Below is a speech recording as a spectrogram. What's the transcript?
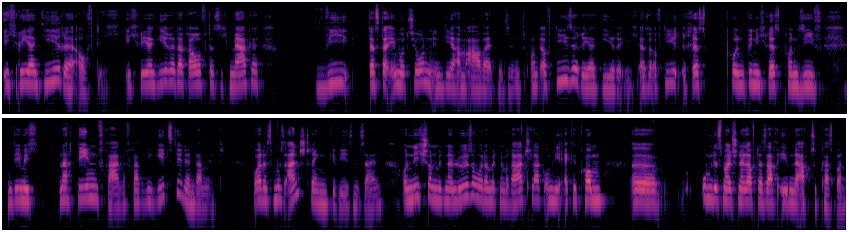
ich reagiere auf dich. Ich reagiere darauf, dass ich merke, wie, dass da Emotionen in dir am Arbeiten sind. Und auf diese reagiere ich. Also auf die bin ich responsiv, indem ich nach denen frage, frage, wie geht's dir denn damit? Boah, das muss anstrengend gewesen sein. Und nicht schon mit einer Lösung oder mit einem Ratschlag um die Ecke kommen, äh, um das mal schnell auf der Sachebene abzukaspern.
